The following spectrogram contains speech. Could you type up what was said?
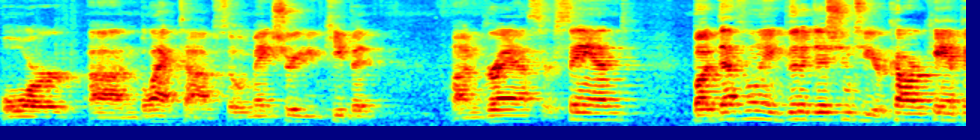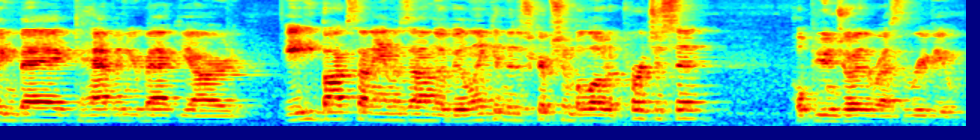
or on blacktop. So make sure you keep it on grass or sand. But definitely a good addition to your car camping bag to have in your backyard. 80 bucks on Amazon. There'll be a link in the description below to purchase it. Hope you enjoy the rest of the review.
